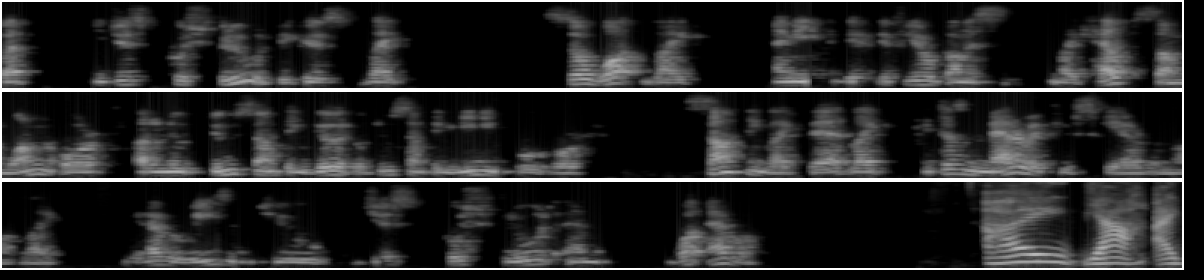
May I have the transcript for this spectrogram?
but you just push through it because like so what? Like I mean if, if you're gonna like help someone or I don't know, do something good or do something meaningful or something like that, like it doesn't matter if you're scared or not. Like you have a reason to just push through it and whatever i yeah i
